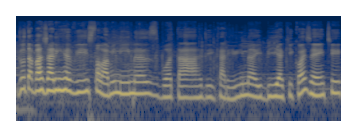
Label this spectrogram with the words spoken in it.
do Tabajara em Revista. Olá, meninas. Boa tarde, Karina e Bia aqui com a gente.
